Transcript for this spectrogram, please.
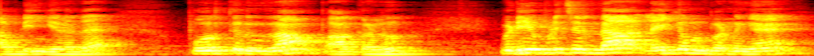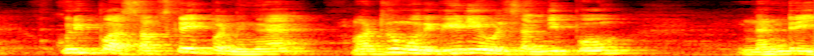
அப்படிங்கிறத பொறுத்திருந்து தான் பார்க்கணும். வீடியோ பிடிச்சிருந்தா லைக் கமெண்ட் பண்ணுங்கள் குறிப்பாக சப்ஸ்கிரைப் பண்ணுங்கள் மற்றும் ஒரு வீடியோவில் சந்திப்போம். நன்றி.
